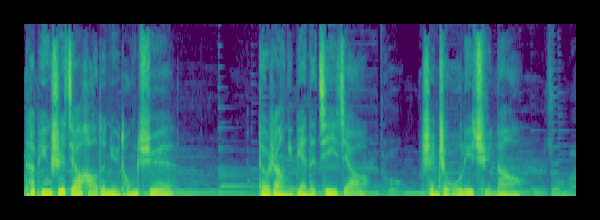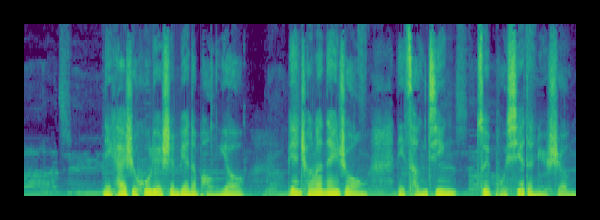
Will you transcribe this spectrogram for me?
他平时较好的女同学，都让你变得计较，甚至无理取闹。你开始忽略身边的朋友，变成了那种你曾经最不屑的女生。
